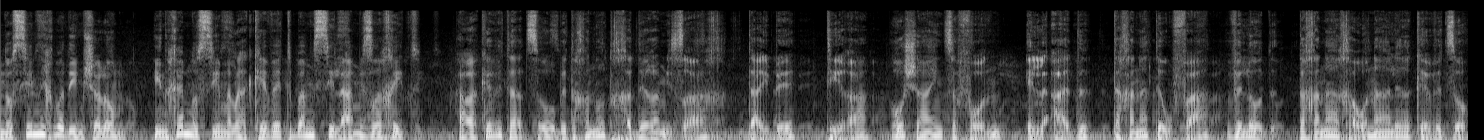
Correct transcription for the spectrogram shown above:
נוסעים נכבדים, שלום. הנכם נוסעים על רכבת במסילה המזרחית. הרכבת תעצור בתחנות חדרה מזרח, טייבה, טירה, ראש העין צפון, אלעד, תחנת תעופה ולוד, תחנה אחרונה לרכבת זו.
